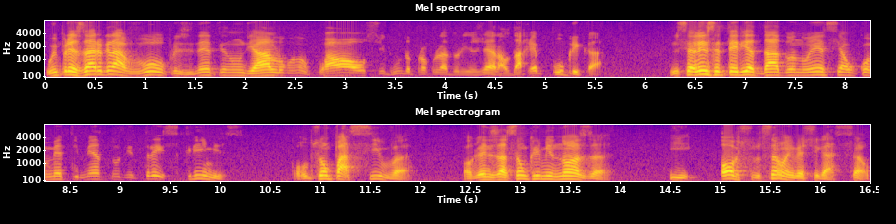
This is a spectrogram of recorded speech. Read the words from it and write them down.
O empresário gravou o presidente num diálogo no qual, segundo a Procuradoria-Geral da República, Excelência teria dado anuência ao cometimento de três crimes: corrupção passiva, organização criminosa e obstrução à investigação.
